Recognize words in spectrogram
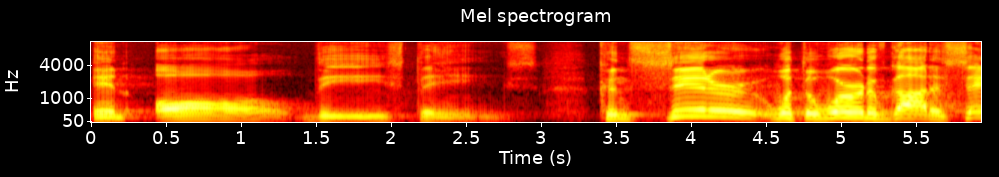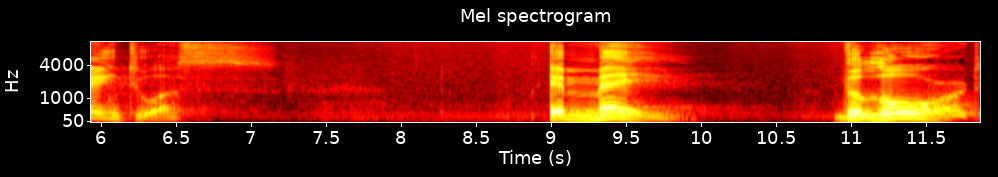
in all these things. Consider what the Word of God is saying to us. And may the Lord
